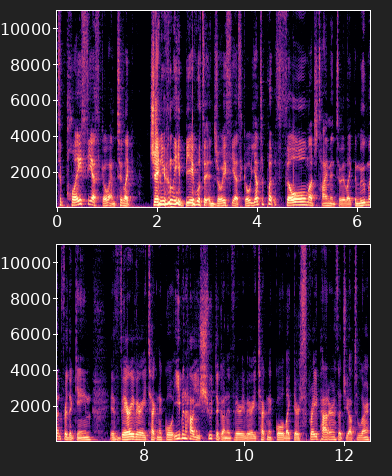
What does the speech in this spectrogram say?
To play CSGO and to like genuinely be able to enjoy CSGO, you have to put so much time into it. Like the movement for the game is very very technical. Even how you shoot the gun is very very technical. Like there's spray patterns that you have to learn.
